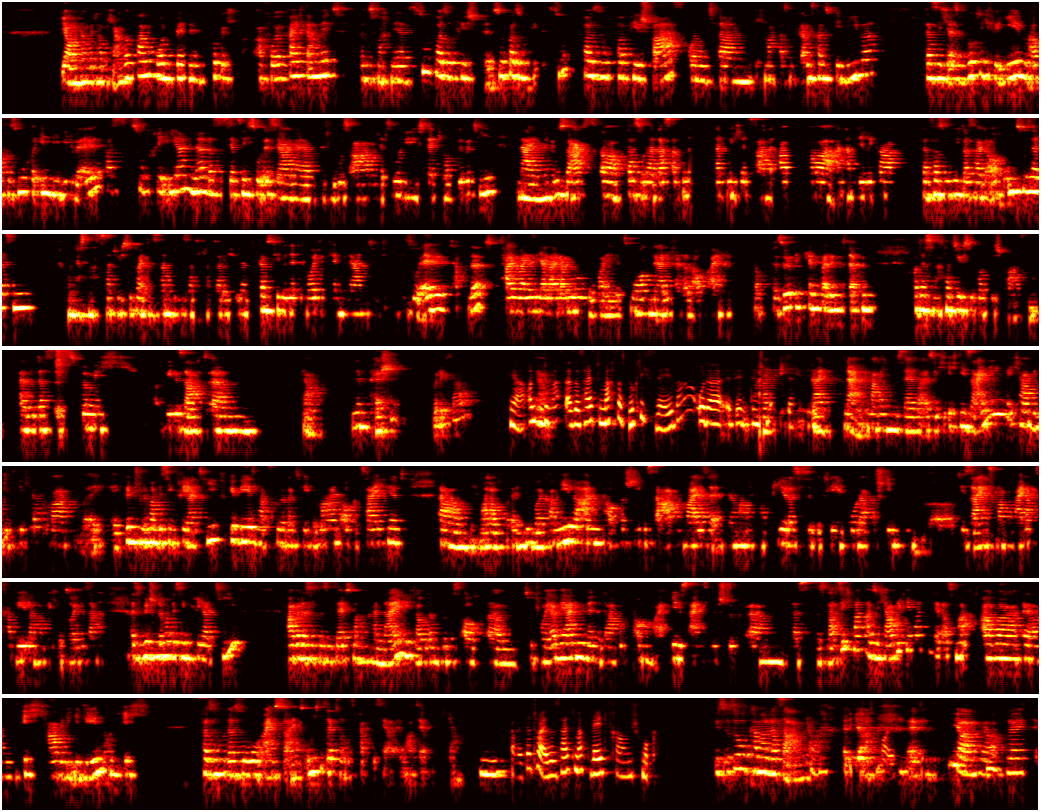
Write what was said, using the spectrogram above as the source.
Ja, und damit habe ich angefangen und bin wirklich erfolgreich damit. Und es macht mir super, so viel, super, so viel, super, super viel Spaß und ähm, ich mache das mit ganz, ganz viel Liebe, dass ich also wirklich für jeden auch versuche, individuell was zu kreieren, ne? dass es jetzt nicht so ist, ja, naja, für die USA habe ich jetzt nur die Statue of Liberty. Nein, wenn du sagst, oh, das oder das erinnert mich jetzt an, aber an Amerika, dann versuche ich das halt auch umzusetzen. Und das macht es natürlich super interessant. Wie gesagt, ich habe dadurch wieder ganz viele nette Leute kennengelernt, visuell, ne? teilweise ja leider nur, wobei jetzt morgen lerne ich ja dann auch eine noch persönlich kennen bei dem Treffen. Und das macht natürlich super viel Spaß. Ne? Also das ist für mich, wie gesagt, ähm, ja, eine Passion, würde ich sagen. Ja, und ja. du machst, also das heißt, du machst das wirklich selber oder den, den nein, ich, nein, nein, mache ich nicht selber. Also ich, ich designe ihn, ich habe ich, war, ich bin schon immer ein bisschen kreativ gewesen, habe früher ganz viel gemalt, auch gezeichnet. Ähm, ich male auch Dubai Kamele an, auf verschiedenste Art und Weise, entweder mal mit Papier, dass ich sie beklebe oder verschiedene äh, Designs mache. Weihnachtskamele habe ich und solche Sachen. Also ich bin schon immer ein bisschen kreativ. Aber dass ich das jetzt selbst machen kann, nein. Ich glaube, dann würde es auch ähm, zu teuer werden, wenn du da wirklich auch noch jedes einzelne Stück, ähm, das, das lasse ich machen. Also ich habe jemanden, der das macht, aber ähm, ich habe die Ideen und ich versuche das so eins zu eins umzusetzen und es klappt bisher immer sehr gut, ja. Mhm. Aber das ist ja toll. Also das heißt, du machst Weltfrauenschmuck. So kann man das sagen, ja. Ja, ja, ja.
